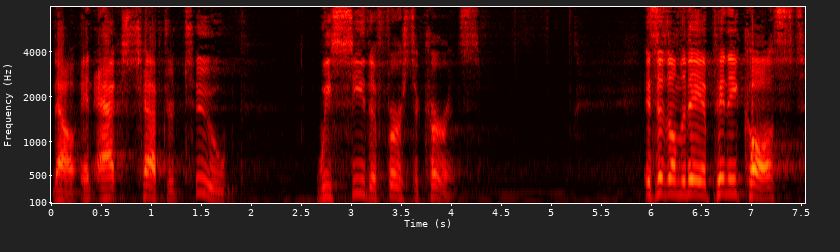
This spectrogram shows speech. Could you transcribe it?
Now, in Acts chapter 2, we see the first occurrence. It says, On the day of Pentecost,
